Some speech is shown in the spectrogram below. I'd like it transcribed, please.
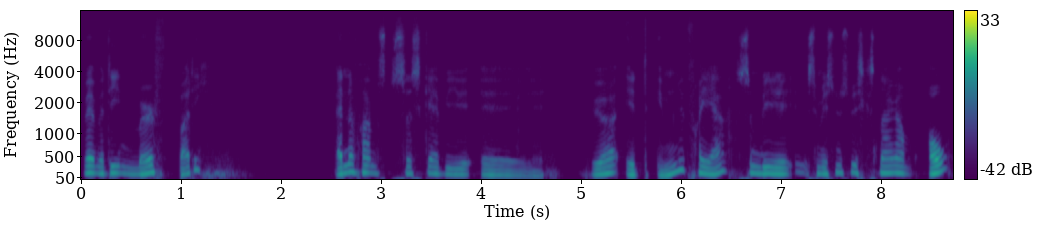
Hvem er din Murph buddy? Andet og fremmest, så skal vi øh, høre et emne fra jer, som vi, som vi synes, vi skal snakke om. Og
